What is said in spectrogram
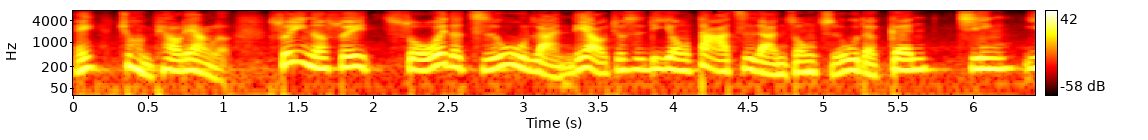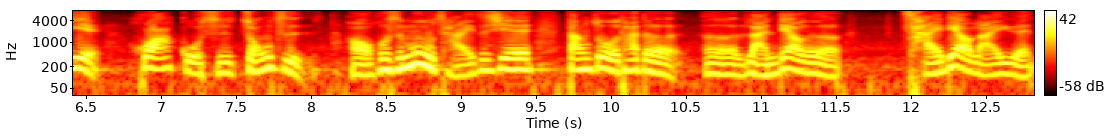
诶，就很漂亮了。所以呢，所以所谓的植物染料，就是利用大自然中植物的根、茎、叶、花、果实、种子，好，或是木材这些，当做它的呃染料的。材料来源，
